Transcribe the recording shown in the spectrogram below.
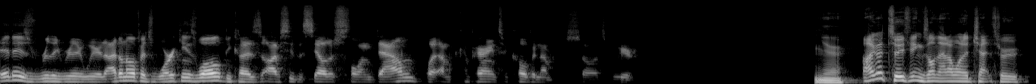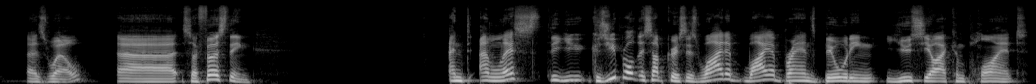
it is really really weird. I don't know if it's working as well because obviously the sales are slowing down, but I'm comparing to COVID numbers, so it's weird. Yeah. I got two things on that I want to chat through as well. Uh, so first thing, and unless the you because you brought this up, Chris, is why do why are brands building UCI compliant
